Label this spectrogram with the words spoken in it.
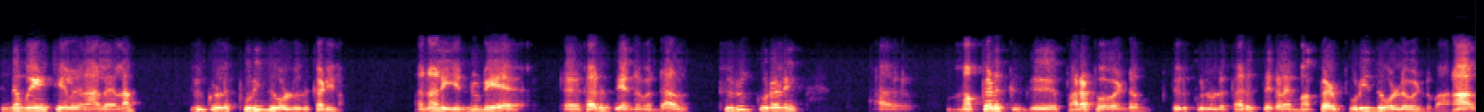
இந்த முயற்சிகளினால எல்லாம் திருக்குறளை புரிந்து கொள்வது கடினம். அதனால என்னுடைய கருத்து என்னவென்றால் திருக்குறளை மக்களுக்கு பரப்ப வேண்டும். திருக்குறள் கருத்துக்களை மக்கள் புரிந்து கொள்ள வேண்டுமானால்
